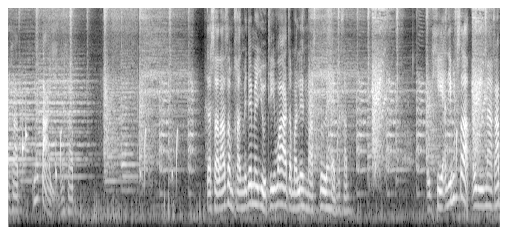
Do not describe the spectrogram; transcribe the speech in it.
นะครับเพิ่งไต่นะครับ แต่สาระสำคัญไม่ได้มาอยู่ที่ว่าจะมาเล่นมาสเตอร์แลนด์นะครับโอเค อันนี้เพิ่งสลับไอดีมาครับ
